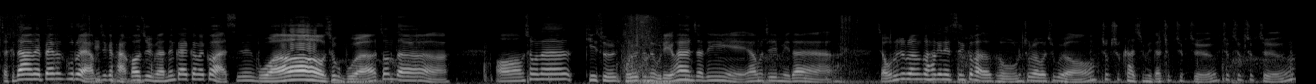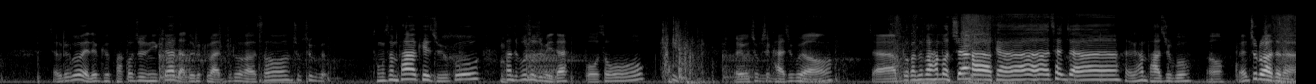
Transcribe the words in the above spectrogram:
자그 다음에 백으로 야무지게 바꿔주면은 깔끔할 것 같음 와우 저거 뭐야? 쩐다. 어, 엄청난 기술 보여주는 우리 화연자니 야무지입니다. 자 오른쪽으로 하는 거 확인했으니까 받아서 오른쪽으로 가주고요. 쭉쭉 가줍니다. 쭉쭉쭉. 쭉쭉쭉쭉. 자 그리고 애들 그 바꿔주니까 나도 이렇게 만들어 가서 쭉쭉 동선 파악해주고 한줄 부숴줍니다. 보속 그리고 쭉쭉 가지고요 자 앞으로 가는 거 한번 쫙 가, 찬장. 여기 한 번 봐주고. 어 왼쪽으로 가잖아.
